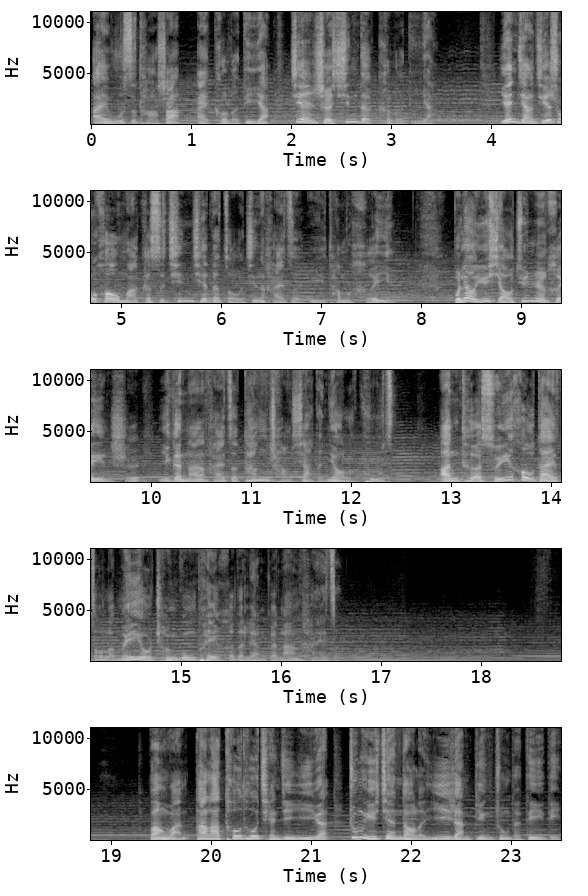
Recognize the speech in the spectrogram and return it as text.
爱乌斯塔沙，爱克罗地亚，建设新的克罗地亚。演讲结束后，马克思亲切地走近孩子，与他们合影。不料与小军人合影时，一个男孩子当场吓得尿了裤子。安特随后带走了没有成功配合的两个男孩子。傍晚，达拉偷偷潜进医院，终于见到了依然病重的弟弟。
